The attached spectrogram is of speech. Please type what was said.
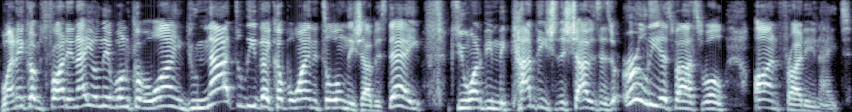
When it comes Friday night, you only have one cup of wine. Do not leave that cup of wine until only Shabbos day, because you want to be Mikadish the Shabbos as early as possible on Friday night.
